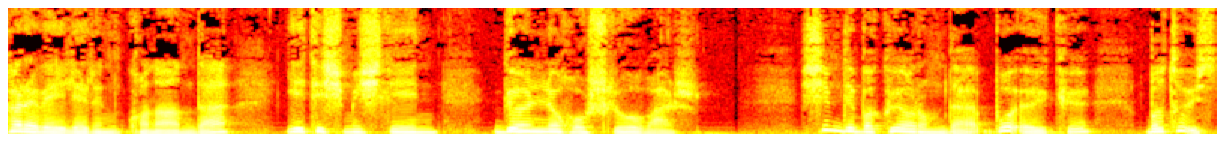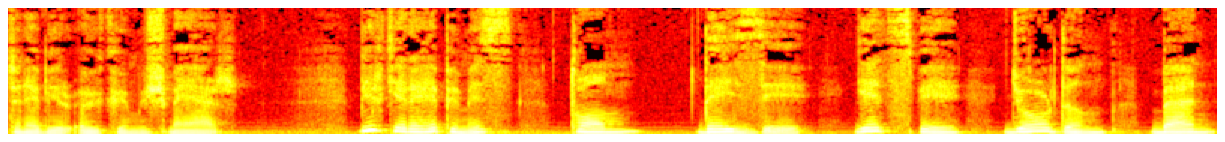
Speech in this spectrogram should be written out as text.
Karaveylerin konağında yetişmişliğin gönlü hoşluğu var. Şimdi bakıyorum da bu öykü batı üstüne bir öyküymüş meğer. Bir kere hepimiz Tom, Daisy, Gatsby, Jordan, ben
